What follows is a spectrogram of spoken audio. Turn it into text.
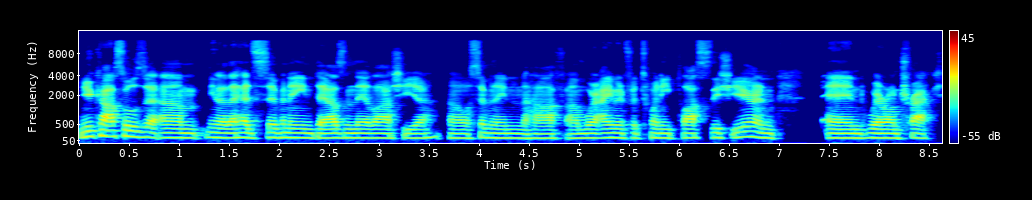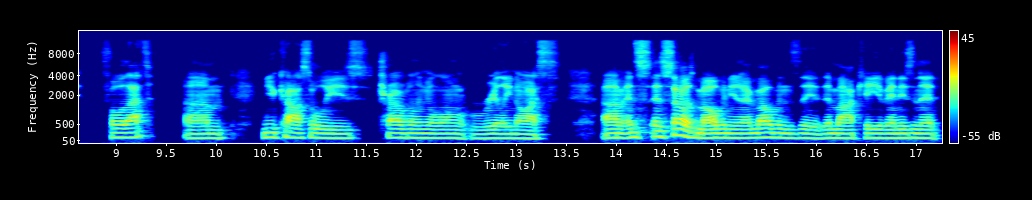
Newcastle's, um, you know, they had 17,000 there last year, or 17 and a half. Um, we're aiming for 20 plus this year, and and we're on track for that. Um, Newcastle is traveling along really nice. Um, and, and so is Melbourne. You know, Melbourne's the, the marquee event, isn't it?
